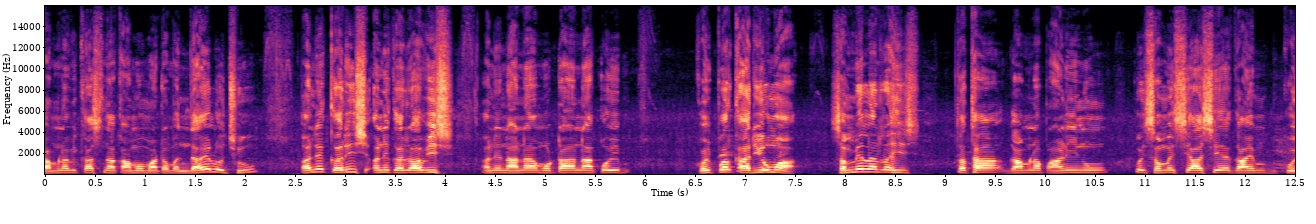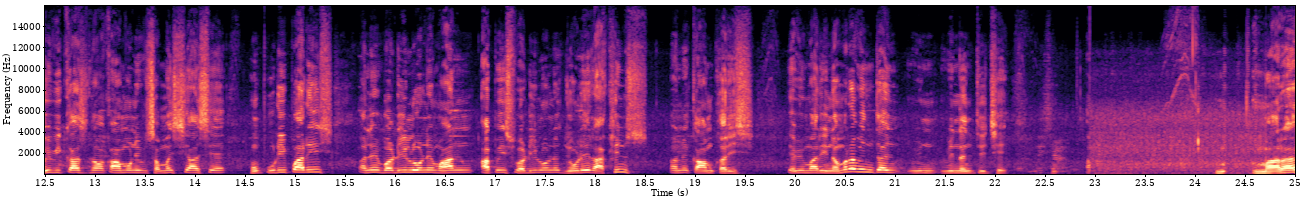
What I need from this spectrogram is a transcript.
ગામના વિકાસના કામો માટે બંધાયેલો છું. અને કરીશ અને કરાવીશ અને નાના મોટાના કોઈ કોઈ પણ કાર્યોમાં સંમેલન રહીશ તથા ગામના પાણીનું કોઈ સમસ્યા હશે, ગામ કોઈ વિકાસના કામોની સમસ્યા હશે, હું પૂરી પાડીશ અને વડીલોને માન આપીશ, વડીલોને જોડે રાખીશ અને કામ કરીશ. એવી મારી નમ્ર વિનંતી છે. મારા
